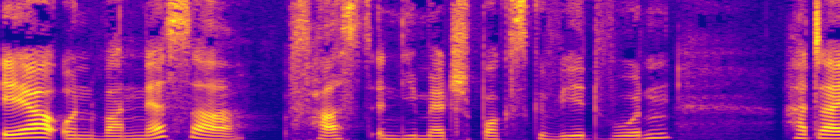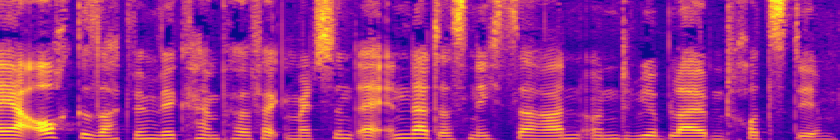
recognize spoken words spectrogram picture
er und Vanessa fast in die Matchbox gewählt wurden, hat er ja auch gesagt, wenn wir kein Perfect Match sind, ändert das nichts daran und wir bleiben trotzdem.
